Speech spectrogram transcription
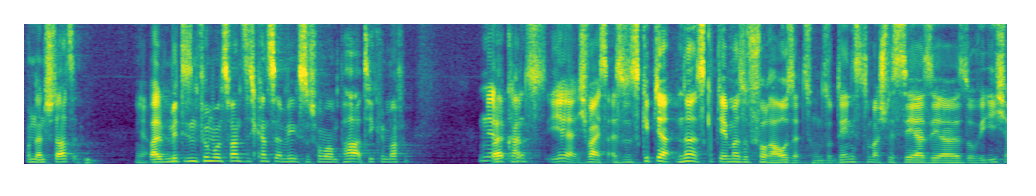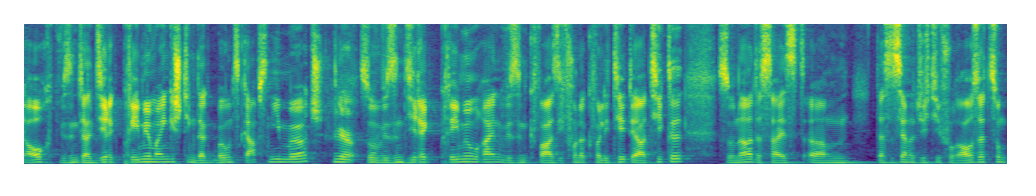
Und dann starte. Ja. Weil mit diesen 25 kannst du dann wenigstens schon mal ein paar Artikel machen. Ja, Weil- du kannst, ja, ja, ich weiß. Also es gibt ja, ne, es gibt ja immer so Voraussetzungen. So Dennis zum Beispiel ist sehr, sehr, so wie ich auch. Wir sind ja direkt Premium eingestiegen. Da, bei uns gab es nie Merch. Ja. So, wir sind direkt Premium rein. Wir sind quasi von der Qualität der Artikel. So, ne, das heißt, ähm, das ist ja natürlich die Voraussetzung.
